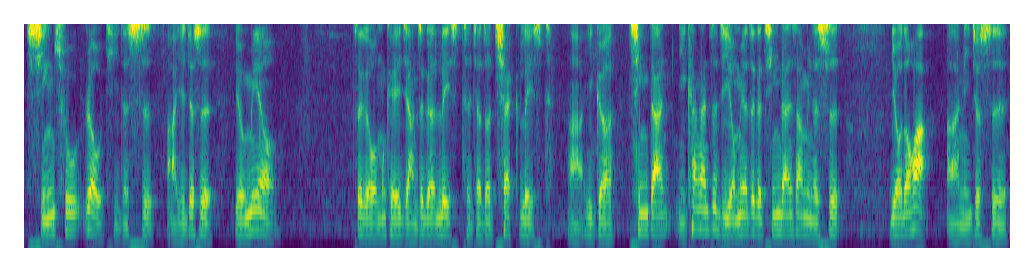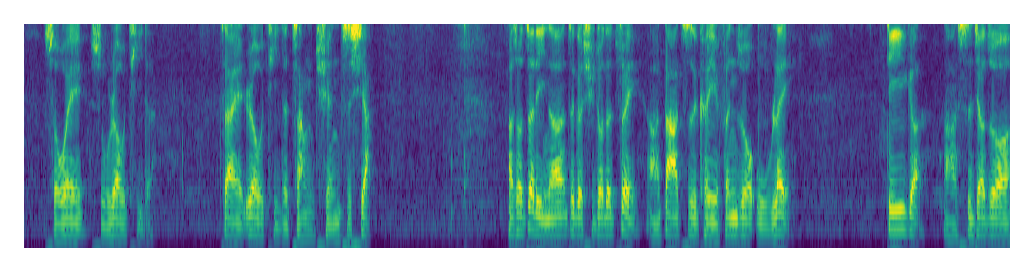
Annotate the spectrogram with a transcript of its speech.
行出肉体的事啊，也就是有没有这个我们可以讲这个 list 叫做 checklist 啊，一个清单，你看看自己有没有这个清单上面的事，有的话啊，你就是所谓属肉体的，在肉体的掌权之下。他说这里呢，这个许多的罪啊，大致可以分作五类。第一个啊，是叫做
